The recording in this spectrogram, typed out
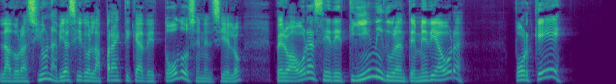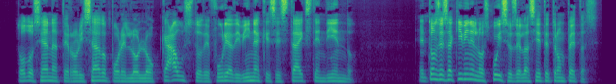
La adoración había sido la práctica de todos en el cielo, pero ahora se detiene durante media hora. ¿Por qué? Todos se han aterrorizado por el holocausto de furia divina que se está extendiendo. Entonces aquí vienen los juicios de las siete trompetas.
